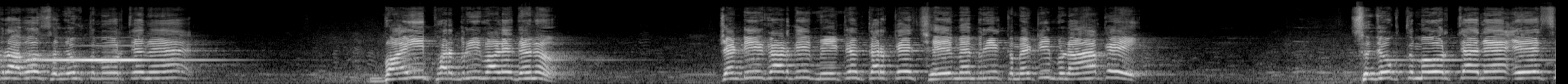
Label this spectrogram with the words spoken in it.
ਭਰਾਵੋ, ਸੰਯੁਕਤ ਮੋਰਚੇ ਨੇ 22 ਫਰਵਰੀ ਵਾਲੇ ਦਿਨ ਚੰਡੀਗੜ੍ਹ ਦੀ ਮੀਟਿੰਗ ਕਰਕੇ 6 ਮੈਂਬਰੀ ਕਮੇਟੀ ਬਣਾ ਕੇ ਸੰਯੁਕਤ ਮੋਰਚਾ ਨੇ ਇਸ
